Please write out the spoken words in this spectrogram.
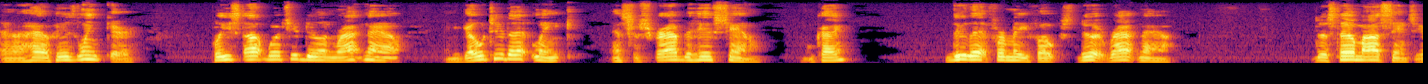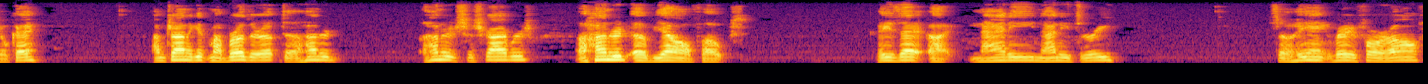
And I have his link there. Please stop what you're doing right now and go to that link and subscribe to his channel. Okay? Do that for me, folks. Do it right now. Just tell him I okay? I'm trying to get my brother up to 100, 100 subscribers. 100 of y'all, folks. He's at like 90, 93. So he ain't very far off.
